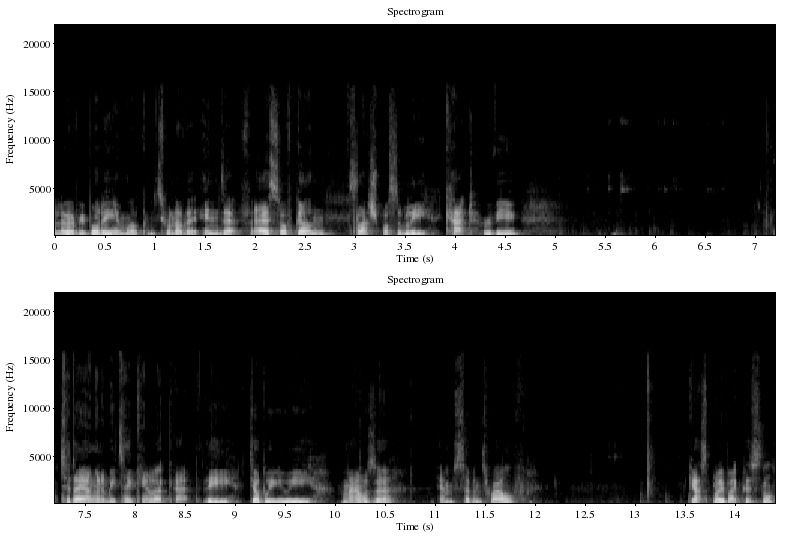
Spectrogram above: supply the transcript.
Hello everybody and welcome to another in-depth airsoft gun slash possibly cat review. Today I'm going to be taking a look at the WE Mauser M712 gas blowback pistol.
